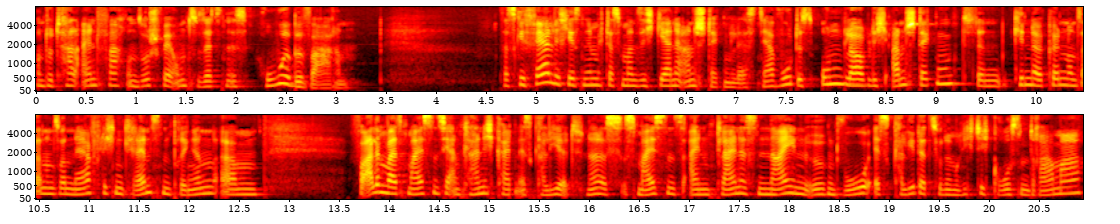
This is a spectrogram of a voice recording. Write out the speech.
und total einfach und so schwer umzusetzen ist Ruhe bewahren. Das Gefährliche ist nämlich, dass man sich gerne anstecken lässt. Ja, Wut ist unglaublich ansteckend, denn Kinder können uns an unsere nervlichen Grenzen bringen. Ähm, vor allem, weil es meistens ja an Kleinigkeiten eskaliert. Ne? Das ist meistens ein kleines Nein irgendwo, eskaliert er zu einem richtig großen Drama.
